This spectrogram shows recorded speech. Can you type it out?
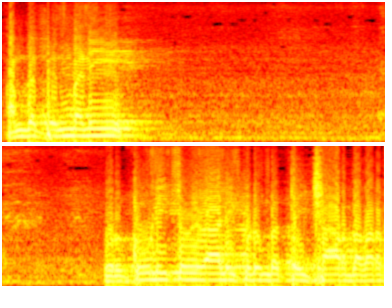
அந்த பெண்மணி ஒரு கூலி தொழிலாளி குடும்பத்தை சார்ந்தவர்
